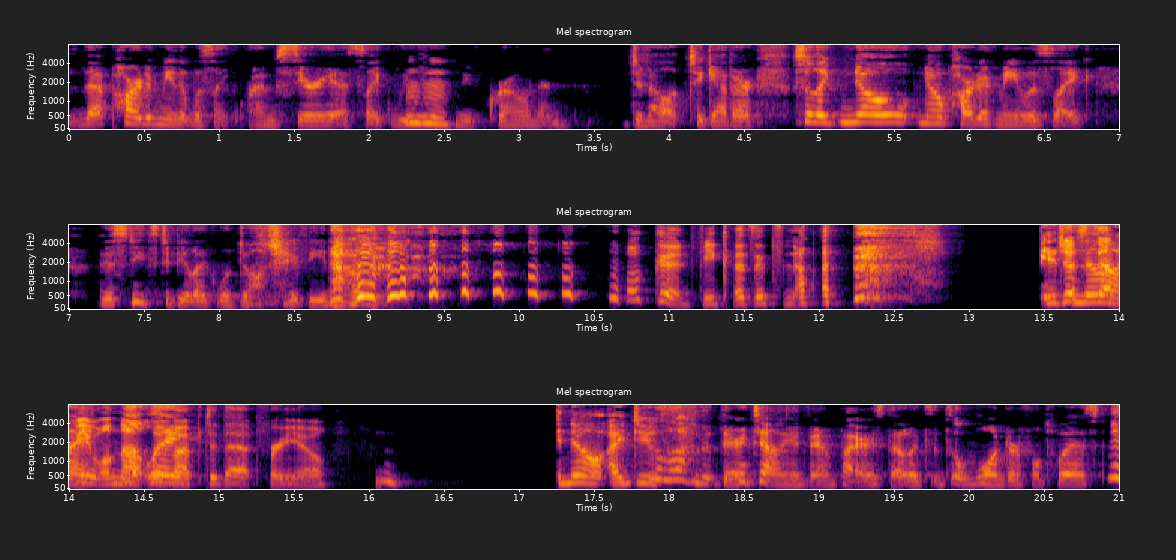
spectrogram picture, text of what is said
that part of me that was like, I'm serious. Like we've, mm-hmm. we've grown and developed together. So like no, no part of me was like, this needs to be like La Dolce Vita. well, good because it's not. It's Giuseppe not, will not live like, up to that for you. No, I do love that they're Italian vampires, though. It's it's a wonderful twist.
